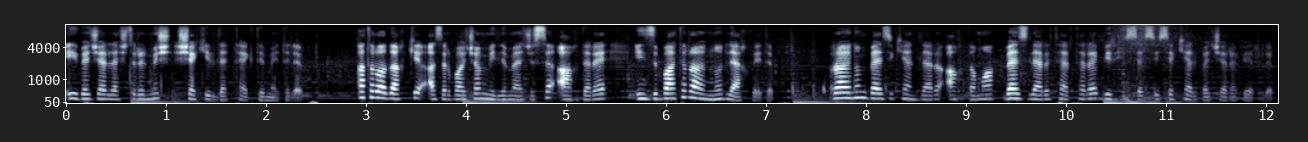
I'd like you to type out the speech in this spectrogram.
eybəcərləşdirilmiş şəkildə təqdim edilib. Xatırladaq ki, Azərbaycan Milli Məclisi Ağdərə İnzibati rayonunu ləğv edib. Rayonun bəzi kəndləri Ağdama, bəziləri Tərtərə, bir hissəsi isə Kəlbəcərə verilib.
